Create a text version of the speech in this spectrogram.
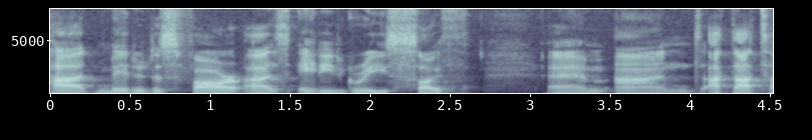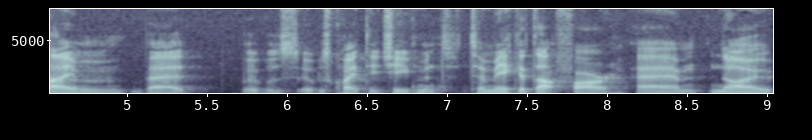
had made it as far as eighty degrees south, um, and at that time, uh, it was it was quite the achievement to make it that far. Um, now,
